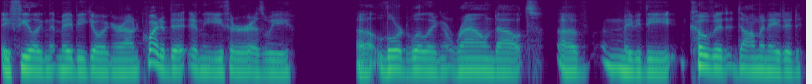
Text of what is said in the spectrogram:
a feeling that may be going around quite a bit in the ether as we, uh, Lord willing, round out of maybe the COVID dominated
